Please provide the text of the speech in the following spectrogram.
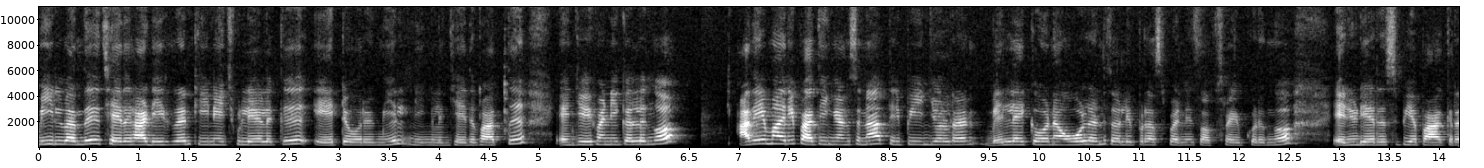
மீல் வந்து செய்து காட்டியிருக்கிறேன். டீனேஜ் பிள்ளைகளுக்கு ஏற்ற ஒரு மீல் நீங்களும் செய்து பார்த்து என்ஜாய் பண்ணிக்கொள்ளுங்க. அதே மாதிரி பார்த்தீங்கன்னு சொன்னால் திருப்பியும் சொல்கிறேன் பெல் ஐக்கோனை ஓல்னு சொல்லி ப்ரெஸ் பண்ணி சப்ஸ்கிரைப் கொடுங்க. என்னுடைய ரெசிபியை பார்க்குற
